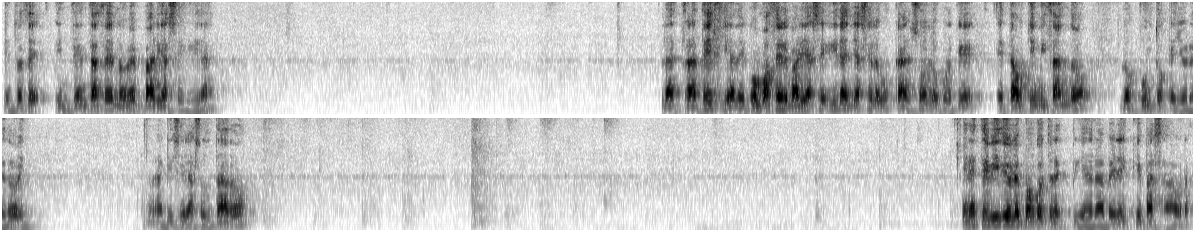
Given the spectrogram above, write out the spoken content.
Entonces intenta hacer, ¿no ves? Varias seguidas. La estrategia de cómo hacer varias seguidas ya se la busca él solo, porque está optimizando los puntos que yo le doy. Aquí se le ha soltado. En este vídeo le pongo tres piedras, veréis qué pasa ahora.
